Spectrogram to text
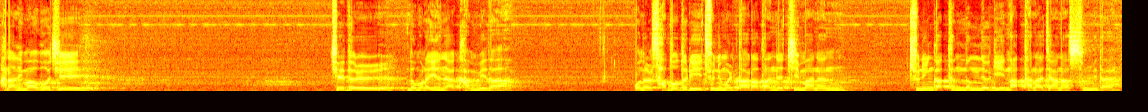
하나님 아버지 저희들 너무나 연약합니다. 오늘 사도들이 주님을 따라다녔지만은 주님 같은 능력이 나타나지 않았습니다.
